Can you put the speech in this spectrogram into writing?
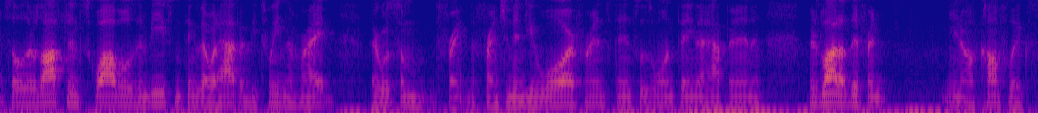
And so there was often squabbles and beefs and things that would happen between them, right? There was some the French and Indian War, for instance, was one thing that happened, and there's a lot of different, you know, conflicts.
